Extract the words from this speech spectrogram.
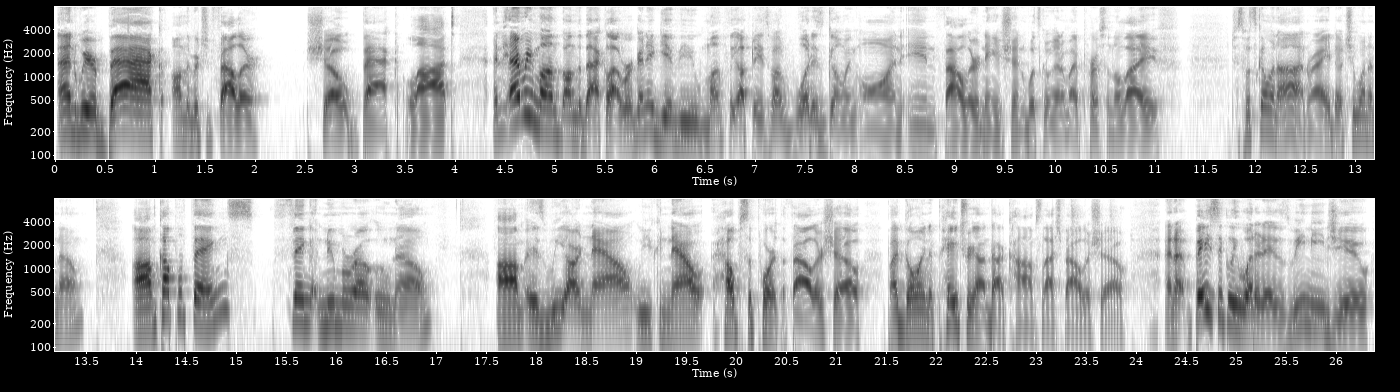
And we're back on the Richard Fowler Show back lot. And every month on the back lot, we're going to give you monthly updates about what is going on in Fowler Nation, what's going on in my personal life, just what's going on, right? Don't you want to know? A um, couple things. Thing numero uno um, is we are now, you can now help support the Fowler Show by going to patreon.com slash Fowler Show. And uh, basically what it is, we need you,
